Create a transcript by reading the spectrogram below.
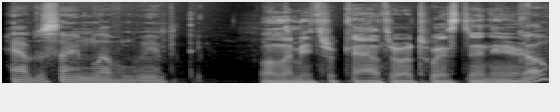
have the same level of empathy? Well, let me th- kind of throw a twist in here. Go.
